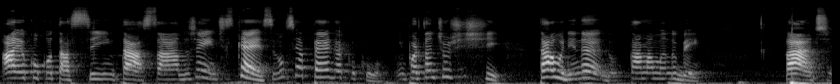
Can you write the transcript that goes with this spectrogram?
Ai, o cocô tá assim, tá assado. Gente, esquece, não se apega a cocô. O importante é o xixi. Tá urinando? Tá mamando bem. Paty,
